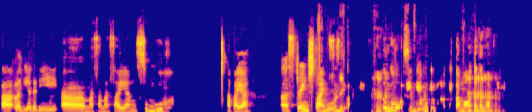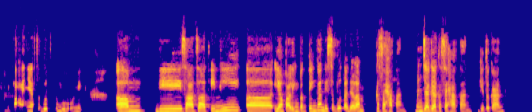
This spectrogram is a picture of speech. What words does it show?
kita lagi ada di eh, masa-masa uh, yang sungguh apa ya uh, strange times. Sungguh unik. Sungguh unik. sungguh. Ya. Mungkin kalau kita mau tetap optimis, kita hanya sebut sungguh unik. Um, di saat-saat ini uh, yang paling penting kan disebut adalah kesehatan, menjaga kesehatan gitu kan.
